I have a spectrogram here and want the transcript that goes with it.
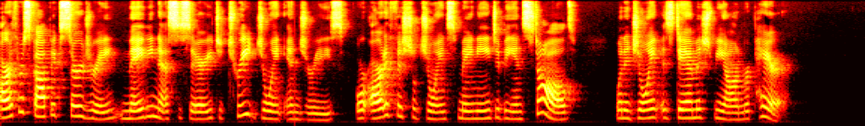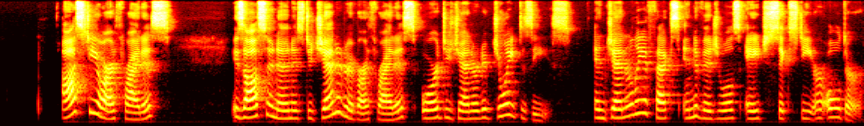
Arthroscopic surgery may be necessary to treat joint injuries or artificial joints may need to be installed when a joint is damaged beyond repair. Osteoarthritis is also known as degenerative arthritis or degenerative joint disease and generally affects individuals age 60 or older.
